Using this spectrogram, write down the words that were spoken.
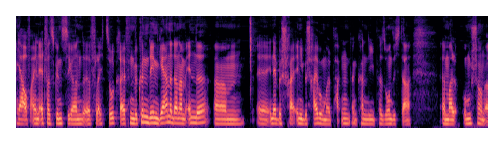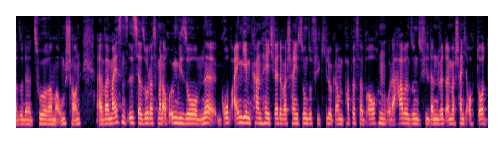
ja, auf einen etwas günstigeren äh, vielleicht zurückgreifen. Wir können den gerne dann am Ende ähm, äh, in, der Beschrei in die Beschreibung mal packen, dann kann die Person sich da äh, mal umschauen, also der Zuhörer mal umschauen. Äh, weil meistens ist es ja so, dass man auch irgendwie so ne, grob eingeben kann, hey, ich werde wahrscheinlich so und so viel Kilogramm Pappe verbrauchen oder habe so und so viel, dann wird einem wahrscheinlich auch dort,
